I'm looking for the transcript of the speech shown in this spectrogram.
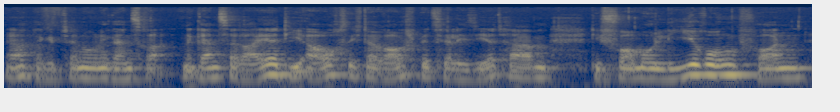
ja, da gibt es ja nur eine, ganz, eine ganze Reihe, die auch sich darauf spezialisiert haben, die Formulierung von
